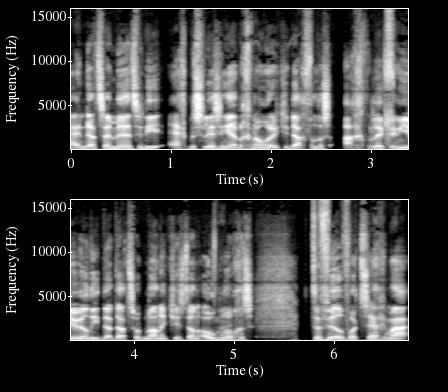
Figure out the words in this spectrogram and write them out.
En dat zijn mensen die echt beslissingen hebben genomen. Dat je dacht van dat is achterlijk. En je wil niet dat dat soort mannetjes dan ook Nee. nog eens te veel voor het zeggen. Maar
